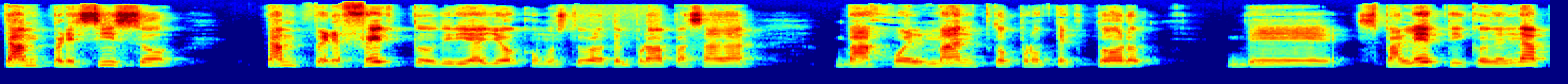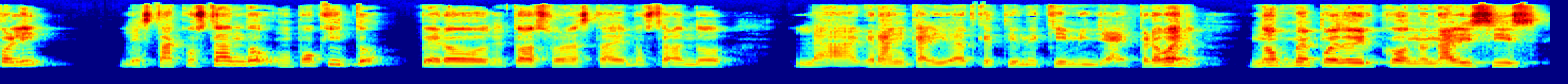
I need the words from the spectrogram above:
tan preciso, tan perfecto, diría yo, como estuvo la temporada pasada bajo el manto protector de Spalletti con el Napoli. Le está costando un poquito, pero de todas formas está demostrando la gran calidad que tiene Kim Min-jae. Pero bueno, no me puedo ir con análisis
